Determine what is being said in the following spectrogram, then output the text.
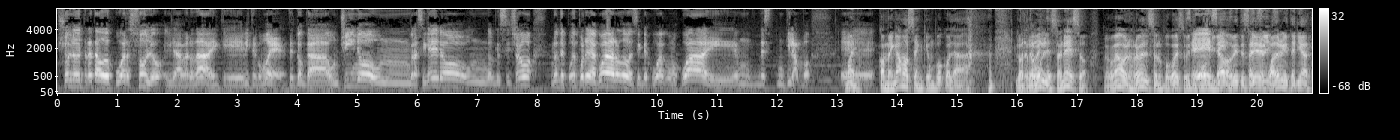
Yo lo he tratado de jugar solo y la verdad es que, viste cómo es, te toca un chino, un brasilero, un lo que sé yo, no te puedes poner de acuerdo, decir que jugás como jugás y es un, quilombo. Bueno, eh, convengamos en que un poco la los rebeldes son eso. Pero convengamos que los rebeldes son un poco eso, ¿viste? como mirado, ¿viste? Salía el escuadrón y tenías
